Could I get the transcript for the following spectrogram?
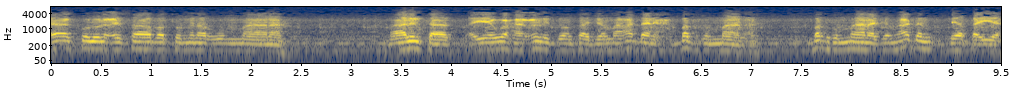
taأkulu alcisaabatu min arumaana maalintaas ayay waxay cuni doontaa jamaacaddani xabad rumaan ah. Xabad rumaana jamaacadan deeqaya.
